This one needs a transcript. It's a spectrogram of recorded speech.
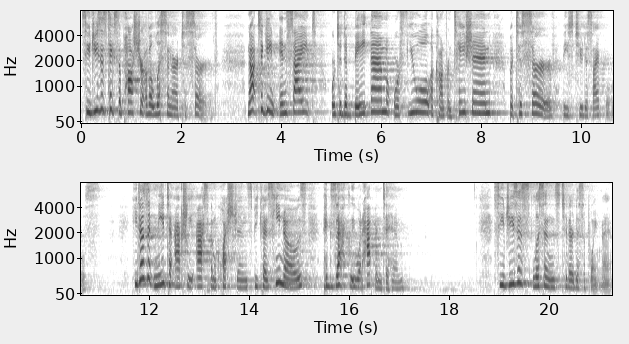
See, Jesus takes the posture of a listener to serve, not to gain insight or to debate them or fuel a confrontation, but to serve these two disciples. He doesn't need to actually ask them questions because he knows exactly what happened to him. See, Jesus listens to their disappointment.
